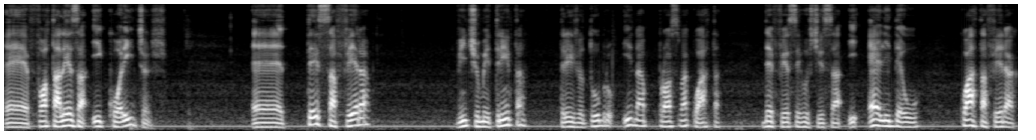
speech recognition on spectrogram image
é, Fortaleza e Corinthians. É, Terça-feira, 21h30, 3 de outubro. E na próxima quarta, Defesa e Justiça e LDU, quarta-feira,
